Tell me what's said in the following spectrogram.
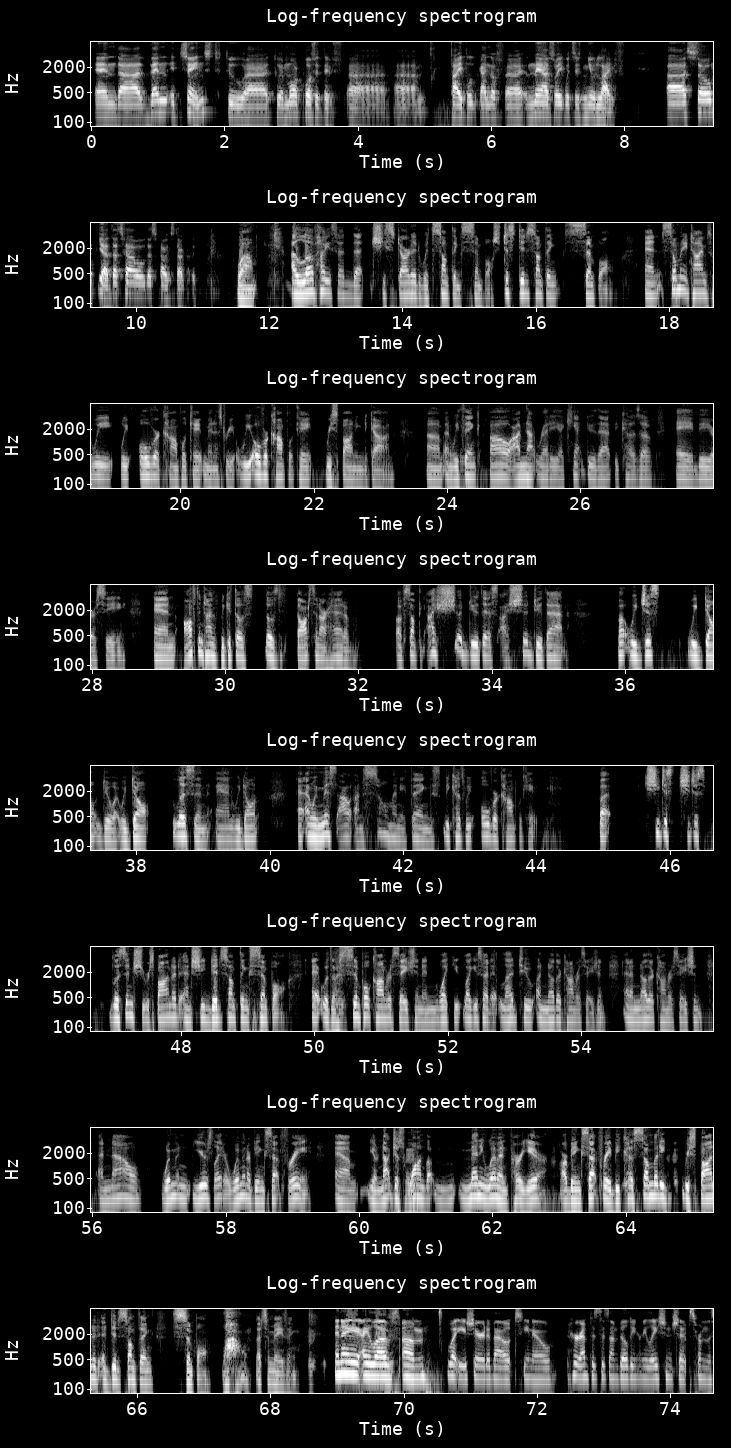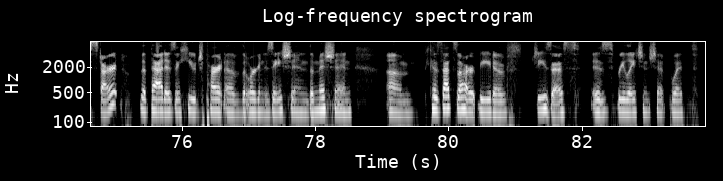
and uh, then it changed to uh, to a more positive uh, um, title, kind of uh, Nea Zoi, which is New Life. so yeah, that's how that's how it started. Wow. I love how you said that she started with something simple. She just did something simple. And so many times we, we overcomplicate ministry. We overcomplicate responding to God. Um, and we think, oh, I'm not ready. I can't do that because of A, B, or C. And oftentimes we get those those thoughts in our head of of something. I should do this. I should do that. But we just we don't do it. We don't listen, and we don't and, we miss out on so many things because we overcomplicate. But she just she just listened, she responded, and she did something simple. It was a mm-hmm. simple conversation, and like you like you said, it led to another conversation and another conversation, and now women years later, women are being set free. And you know, not just mm-hmm. one, but m- many women per year are being set free because somebody mm-hmm. responded and did something simple. Wow, that's amazing. And I, I love um, what you shared about, you know, her emphasis on building relationships from the start, that that is a huge part of the organization, the mission, um, because that's the heartbeat of Jesus is relationship with,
